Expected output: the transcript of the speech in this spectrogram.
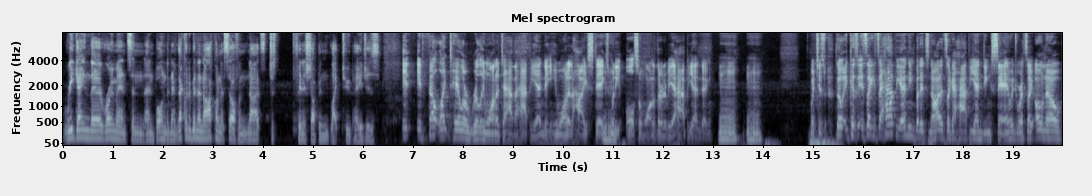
regain their romance and and bond and everything. that could have been an arc on itself and nah it's just finished up in like two pages It it felt like Taylor really wanted to have a happy ending. He wanted high stakes, Mhm. but he also wanted there to be a happy ending. mm-hmm mm-hmm Which is though because it's like it's a happy ending, but it's not. It's like a happy ending sandwich where it's like, oh no,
